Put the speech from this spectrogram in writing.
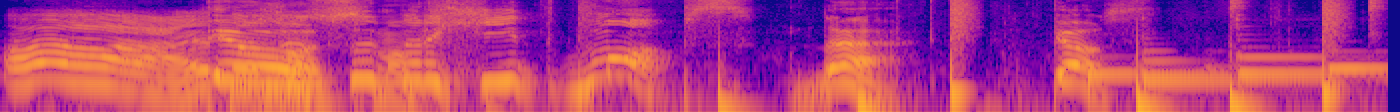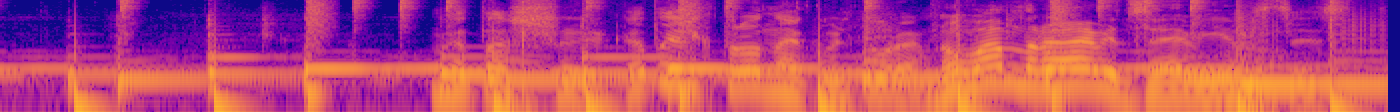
А, это же суперхит Мопс. Да, пес. Это шик. Это электронная культура. Ну, вам нравится, я вижу.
